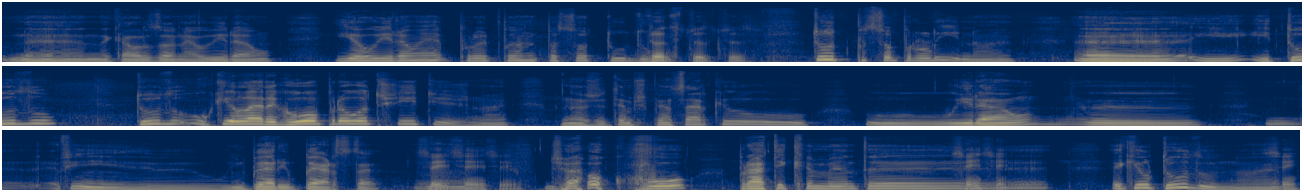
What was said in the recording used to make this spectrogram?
na, naquela zona é o Irão, e o Irão é por onde passou tudo. Tudo, tudo, tudo tudo passou por ali, não é? Uh, e, e, tudo, tudo o que largou para outros sítios, não é? Nós temos que pensar que o, o Irão, uh, enfim, o Império Persa sim, é? sim, sim. já ocupou praticamente sim, sim. aquilo tudo, não é? Sim.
